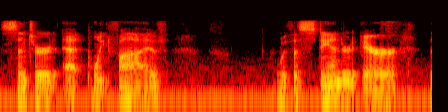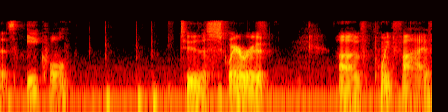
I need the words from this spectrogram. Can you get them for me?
centered at 0.5 with a standard error that's equal to the square root of 0.5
